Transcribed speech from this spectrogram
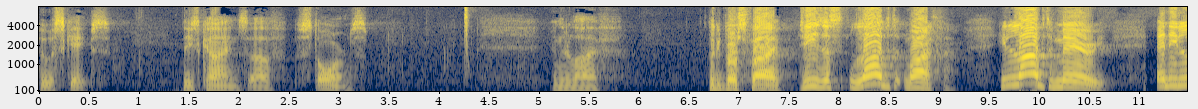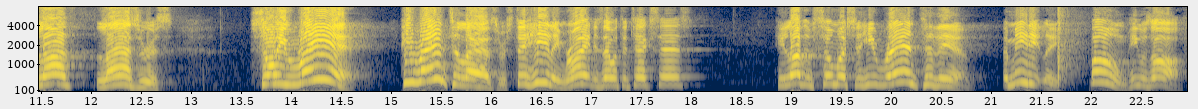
who escapes these kinds of storms in their life. Look at verse 5. Jesus loved Martha, he loved Mary, and he loved Lazarus. So he ran. He ran to Lazarus to heal him, right? Is that what the text says? He loved them so much that he ran to them immediately. Boom, he was off.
